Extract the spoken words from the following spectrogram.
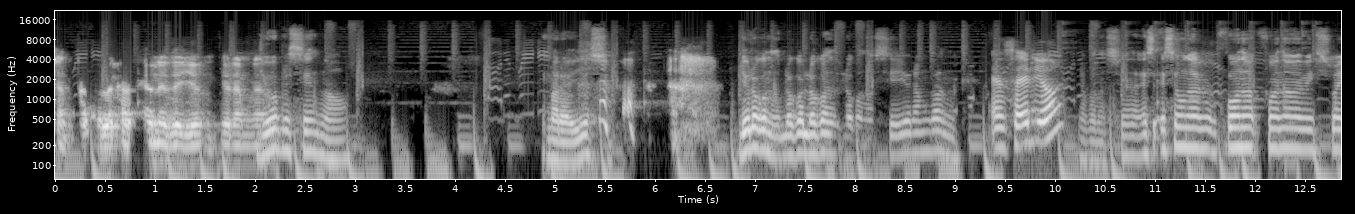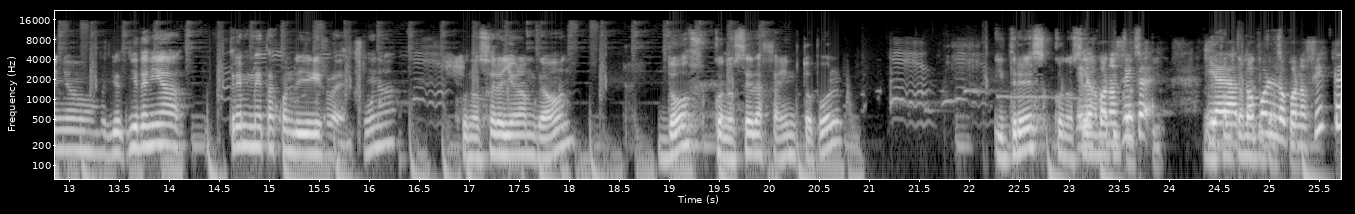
Cantando las canciones de Yo- Yoram Gaon. Yo presidente, no. Maravilloso. Yo lo, lo, lo, lo conocí a Yoram Gaon. ¿En serio? Lo conocí. Ese, una- fue, uno, fue uno de mis sueños. Yo, yo tenía tres metas cuando llegué a Israel. Una, conocer a Yoram Gaon. Dos, conocer a Jaim Topol. Y tres, conocer ¿Y los a Mati. ¿Y a Topol lo conociste?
